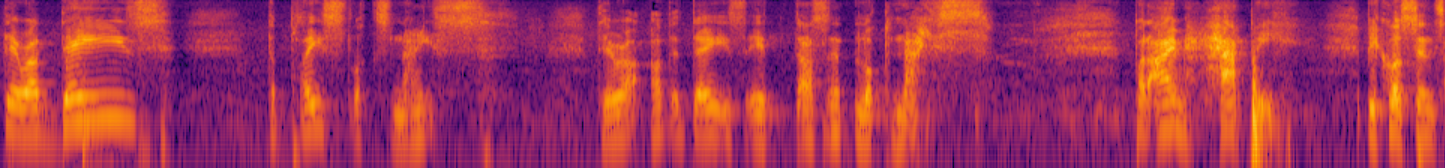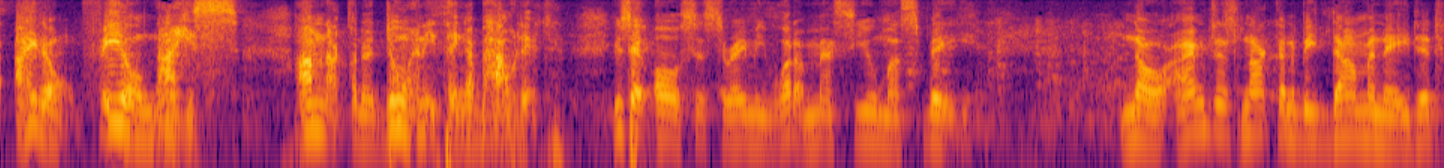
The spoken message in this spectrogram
There are days the place looks nice. There are other days it doesn't look nice. But I'm happy because since I don't feel nice, I'm not going to do anything about it. You say, Oh, Sister Amy, what a mess you must be. No, I'm just not going to be dominated.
